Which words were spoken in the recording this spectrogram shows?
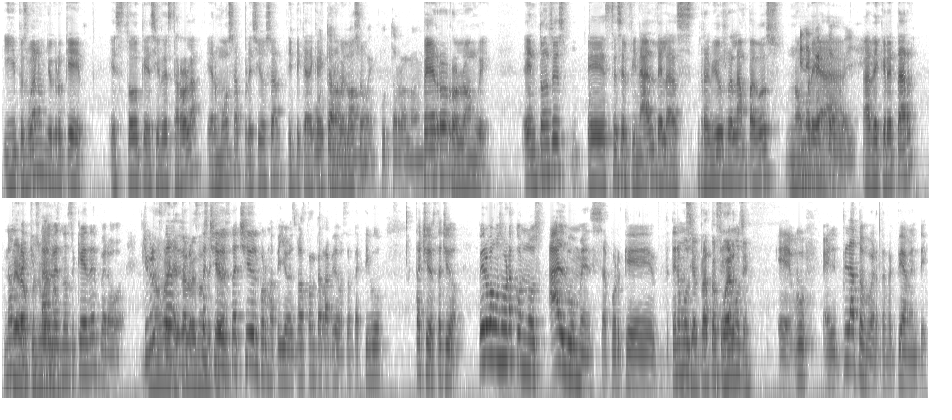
Y pues bueno, yo creo que es todo que decir de esta rola. Hermosa, preciosa, típica de Puto Caetano rolón, Veloso. güey, puto rolón. Perro rolón, güey. Entonces, eh, este es el final de las reviews relámpagos. Nombre efecto, a, güey. a decretar. Nombre pero que pues tal bueno. vez no se quede, pero Yo creo nombre que, está, que creo no está chido, está chido el formatillo, es bastante rápido, bastante activo. Está chido, está chido. Pero vamos ahora con los álbumes, porque tenemos... Así el plato tenemos, fuerte. eh, uf, el plato fuerte, efectivamente.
